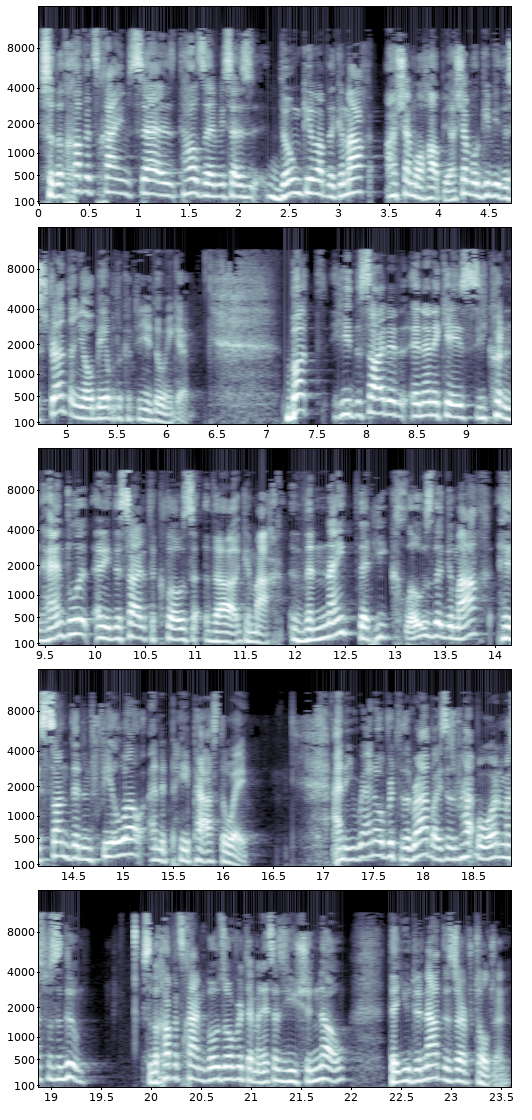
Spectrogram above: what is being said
So the Chafetz Chaim says, tells him, he says, don't give up the gemach. Hashem will help you. Hashem will give you the strength and you'll be able to continue doing it. But he decided, in any case, he couldn't handle it, and he decided to close the gemach. The night that he closed the gemach, his son didn't feel well, and he passed away. And he ran over to the rabbi. He says, "Rabbi, what am I supposed to do?" So the Chafetz Chaim goes over to him and he says, you should know that you do not deserve children.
